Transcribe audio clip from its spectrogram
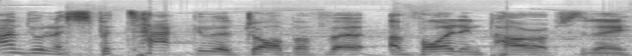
I'm doing a spectacular job of uh, avoiding power-ups today.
